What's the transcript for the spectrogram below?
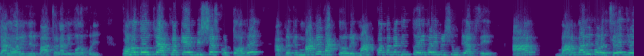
জানুয়ারি নির্বাচন আমি মনে করি। গণতন্ত্রে আপনাকে বিশ্বাস করতে হবে, আপনাকে মাঠে থাকতে হবে। মাঠ কথাটা কিন্তু এইবারই বেশি উঠে আসছে। আর বারবারই বলেছে যে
